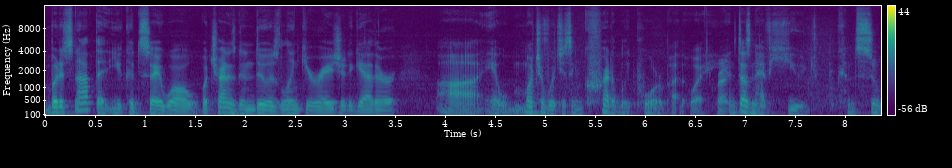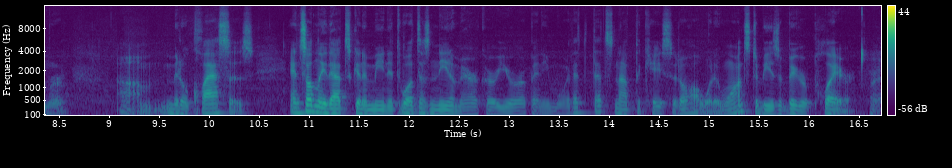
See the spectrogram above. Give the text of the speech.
But it's not that you could say, well, what China's going to do is link Eurasia together, uh, much of which is incredibly poor, by the way. Right. It doesn't have huge consumer um, middle classes. And suddenly that's going to mean it, well, it doesn't need America or Europe anymore. That, that's not the case at all. What it wants to be is a bigger player. Right.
